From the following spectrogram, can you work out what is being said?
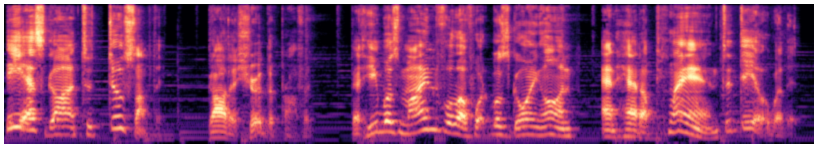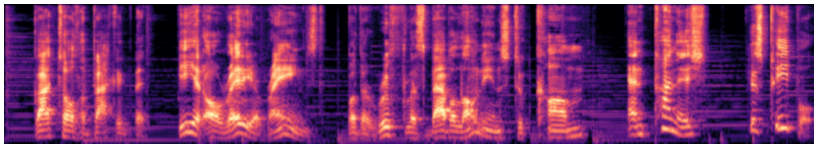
He asked God to do something. God assured the prophet that he was mindful of what was going on and had a plan to deal with it. God told Habakkuk that he had already arranged for the ruthless Babylonians to come and punish his people.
